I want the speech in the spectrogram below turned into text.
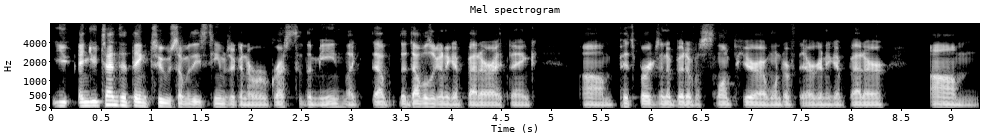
you, and you tend to think too, some of these teams are going to regress to the mean. Like Dev- the Devils are going to get better, I think. Um, Pittsburgh's in a bit of a slump here. I wonder if they're going to get better. Um,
